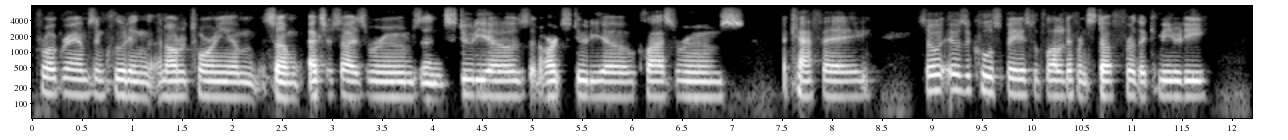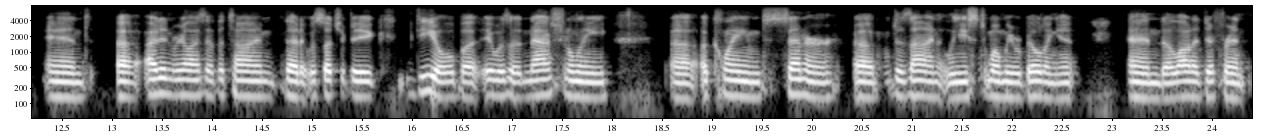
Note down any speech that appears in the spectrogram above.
programs, including an auditorium, some exercise rooms and studios, an art studio, classrooms, a cafe. So it was a cool space with a lot of different stuff for the community. And uh, I didn't realize at the time that it was such a big deal, but it was a nationally uh, acclaimed center uh, design, at least when we were building it, and a lot of different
